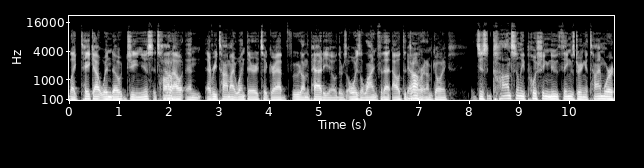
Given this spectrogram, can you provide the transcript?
like takeout window, genius. It's hot yeah. out, and every time I went there to grab food on the patio, there's always a line for that out the yeah. door, and I'm going, just constantly pushing new things during a time where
